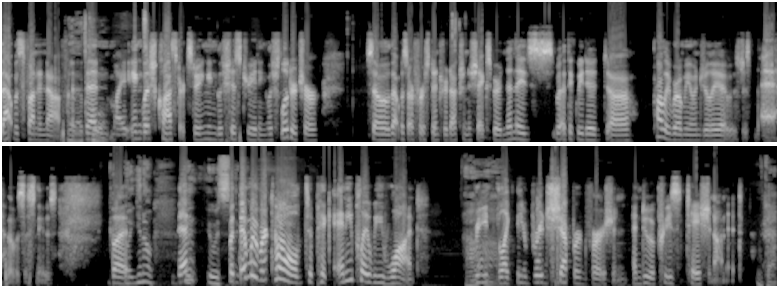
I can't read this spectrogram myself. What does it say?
that was fun enough. Oh, and then cool. my English class starts doing English history and English literature. So that was our first introduction to Shakespeare. And then they, I think we did uh, probably Romeo and Juliet. It was just, nah, that was a snooze. But you know, then, it, was. but then we were told to pick any play we want, read Ah, like the abridged Shepherd version, and do a presentation on it. okay,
